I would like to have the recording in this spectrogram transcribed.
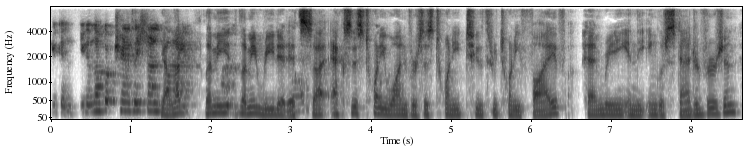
You can you can look up translation online. Yeah, let, let me let me read it. It's uh, Exodus 21 verses 22 through 25. I'm reading in the English Standard Version.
